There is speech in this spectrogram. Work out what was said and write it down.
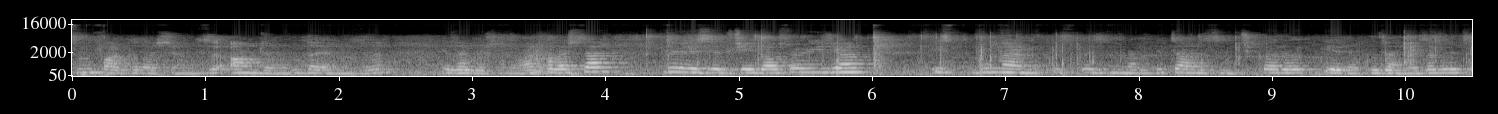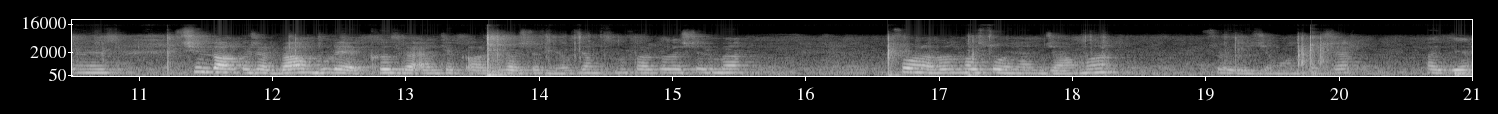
sınıf arkadaşlarınızı, amcanızı, dayınızı yazabilirsiniz arkadaşlar. Böyle size bir şey daha söyleyeceğim. Bunların listesinden bir tanesini çıkarıp yerine kuzen yazabilirsiniz. Şimdi arkadaşlar ben buraya kız ve erkek arkadaşlarımı yazacağım sınıf arkadaşlarıma. Sonra da nasıl oynanacağımı söyleyeceğim arkadaşlar. Hadi.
